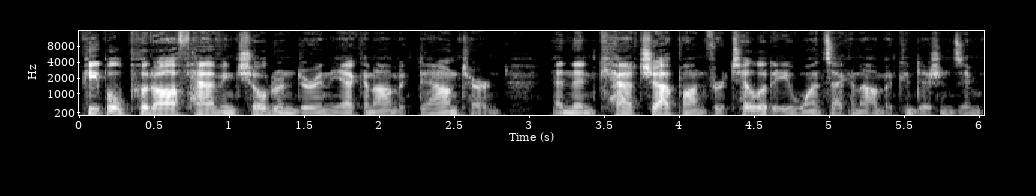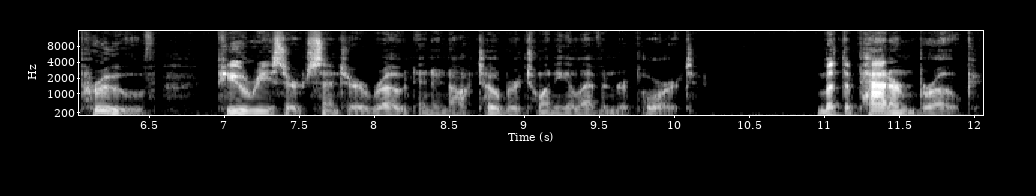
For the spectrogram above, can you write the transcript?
People put off having children during the economic downturn and then catch up on fertility once economic conditions improve, Pew Research Center wrote in an October 2011 report. But the pattern broke.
